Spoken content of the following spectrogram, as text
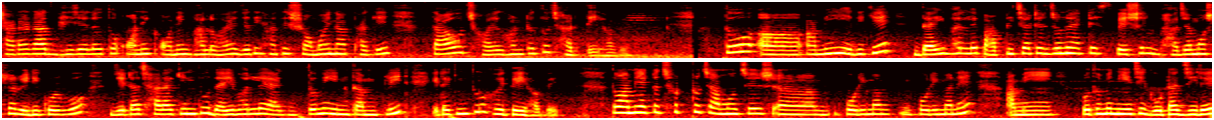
সারা রাত ভিজালেও তো অনেক, অনেক ভালো হয়। যদি হাতে সময় না থাকে তাও ছয় ঘণ্টা তো ছাড়তেই হবে। তো আমি এদিকে দই ভাল্লে পাপড়ি চাটের জন্য একটা স্পেশাল ভাজা মশলা রেডি করব। যেটা ছাড়া কিন্তু দই ভাল্লে একদমই ইনকমপ্লিট। এটা কিন্তু হইতেই হবে। তো আমি একটা ছোট্ট চামচের আ পরিমাপ পরিমাণে আমি প্রথমে নিয়েছি গোটা জিরে,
